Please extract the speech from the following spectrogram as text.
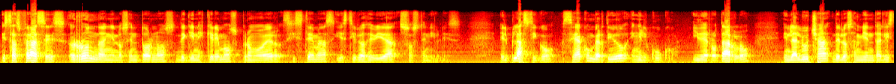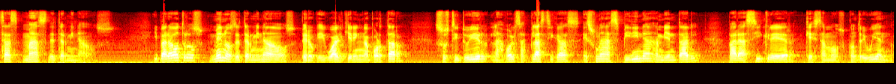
Estas frases rondan en los entornos de quienes queremos promover sistemas y estilos de vida sostenibles. El plástico se ha convertido en el cuco y derrotarlo en la lucha de los ambientalistas más determinados. Y para otros menos determinados, pero que igual quieren aportar, sustituir las bolsas plásticas es una aspirina ambiental para así creer que estamos contribuyendo.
